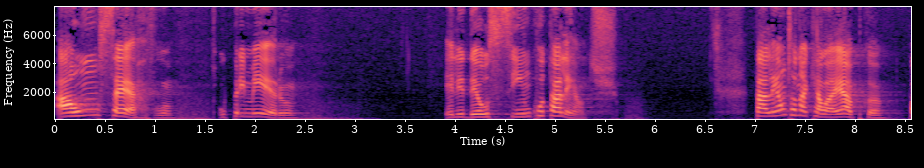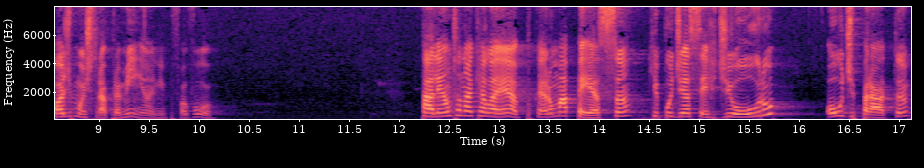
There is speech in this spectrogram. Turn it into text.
A um servo, o primeiro, ele deu cinco talentos. Talento naquela época, pode mostrar para mim, Anne, por favor? Talento naquela época era uma peça que podia ser de ouro ou de prata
